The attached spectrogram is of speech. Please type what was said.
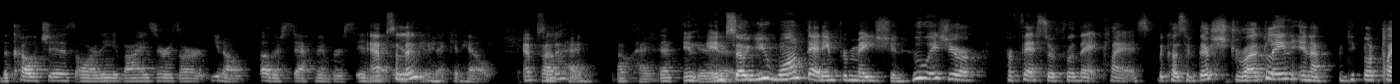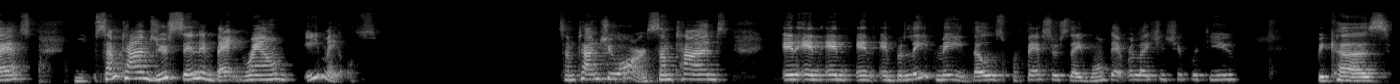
the coaches or the advisors or you know other staff members in absolutely that, that can help absolutely okay okay that's and, good. and so you want that information who is your professor for that class because if they're struggling in a particular class sometimes you're sending background emails sometimes you are sometimes and and and and, and believe me those professors they want that relationship with you because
